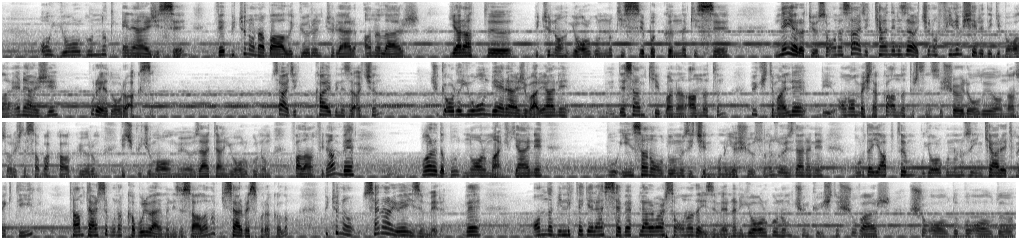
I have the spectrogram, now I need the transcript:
o yorgunluk enerjisi ve bütün ona bağlı görüntüler, anılar, yarattığı bütün o yorgunluk hissi, bıkkınlık hissi ne yaratıyorsa ona sadece kendinize açın. O film şeridi gibi olan enerji buraya doğru aksın. Sadece kalbinizi açın. Çünkü orada yoğun bir enerji var. Yani desem ki bana anlatın büyük ihtimalle bir 10-15 dakika anlatırsınız. İşte şöyle oluyor ondan sonra işte sabah kalkıyorum hiç gücüm olmuyor zaten yorgunum falan filan ve bu arada bu normal. Yani bu insan olduğunuz için bunu yaşıyorsunuz. O yüzden hani burada yaptığım bu yorgunluğunuzu inkar etmek değil, tam tersi buna kabul vermenizi sağlamak ki serbest bırakalım. Bütün o senaryoya izin verin ve onunla birlikte gelen sebepler varsa ona da izin verin. Hani yorgunum çünkü işte şu var, şu oldu, bu oldu.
